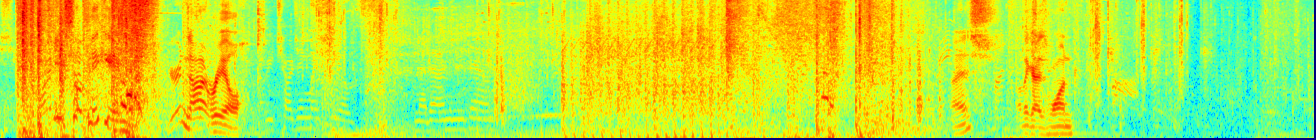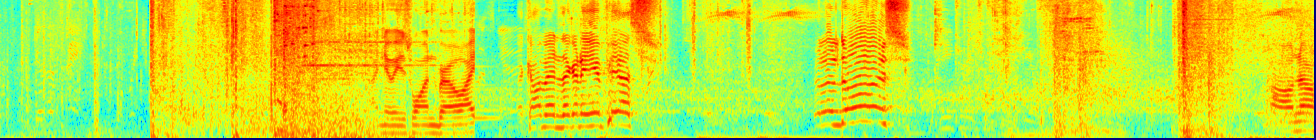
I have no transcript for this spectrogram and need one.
Shield. Why are you so peeking? You're not real. Recharging my shields. Another enemy down. Nice. Other guy's one. I knew he's one, bro. I. They're coming. They're gonna EMP us. Gonna die us. Need to recharge my shields. Oh no.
